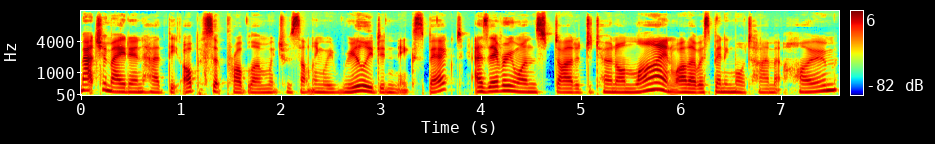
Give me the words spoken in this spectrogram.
Matcha Maiden had the opposite problem, which was something we really didn't expect. As everyone started to turn online while they were spending more time at home,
